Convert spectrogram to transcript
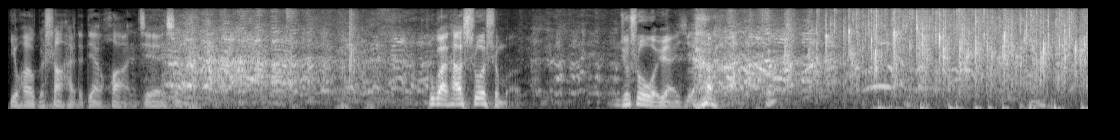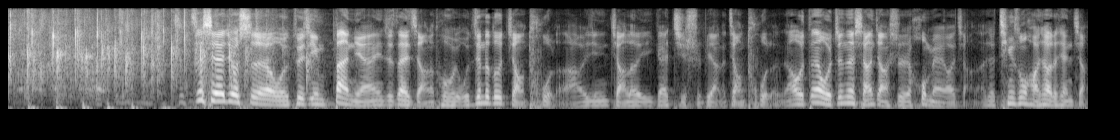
一会儿有个上海的电话，你接一下。不管他说什么，你就说我愿意。这些就是我最近半年一直在讲的脱口，我真的都讲吐了啊！我已经讲了应该几十遍了，讲吐了。然后，但我真的想讲是后面要讲的，就轻松好笑的先讲。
